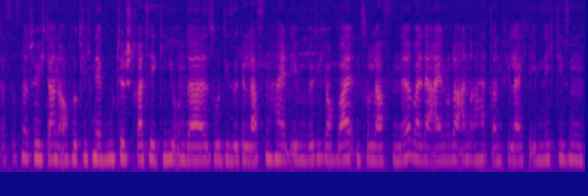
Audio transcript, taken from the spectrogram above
das ist natürlich dann auch wirklich eine gute Strategie, um da so diese Gelassenheit eben wirklich auch walten zu lassen, ne? weil der ein oder andere hat dann vielleicht eben nicht diesen,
